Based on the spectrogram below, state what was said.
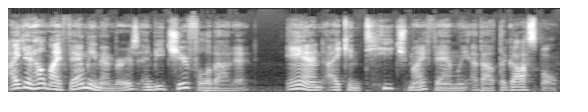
I can help my family members and be cheerful about it, and I can teach my family about the gospel.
